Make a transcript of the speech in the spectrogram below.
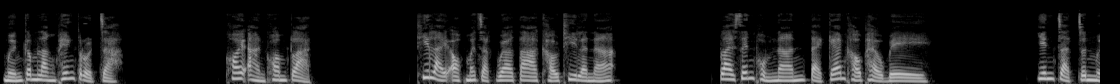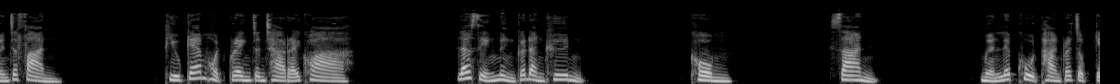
เหมือนกำลังเพ่งตรวจจัคอยอ่านความกลัด ที่ไหลออกมาจากแววตาเขาทีละนะ ปลายเส้นผมนั้นแต่แก้มเขาแผ่วเบเย็นจัดจนเหมือนจะฟัน ผิวแก้มหดเกรงจนชาไร้ควา แล้วเสียงหนึ่งก็ดังขึ้น คม สั้น เหมือนเล็บขูดผ่านกระจกเก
